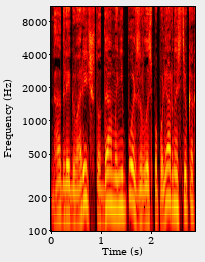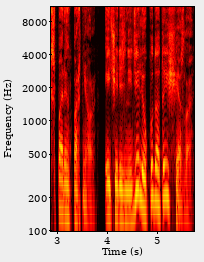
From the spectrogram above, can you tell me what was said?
надо ли говорить, что дама не пользовалась популярностью как спарринг-партнер и через неделю куда-то исчезла?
